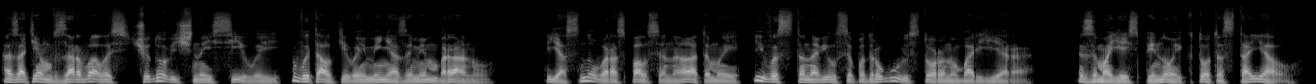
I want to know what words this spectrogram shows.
а затем взорвалось чудовищной силой, выталкивая меня за мембрану я снова распался на атомы и восстановился по другую сторону барьера. За моей спиной кто-то стоял.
